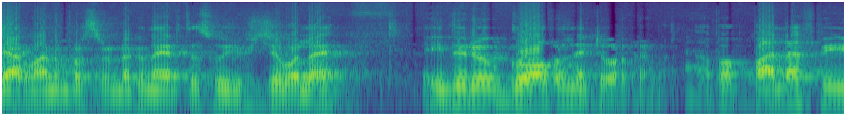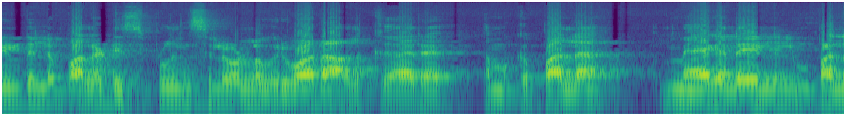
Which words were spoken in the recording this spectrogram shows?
ചെയർമാനും പ്രസിഡന്റൊക്കെ നേരത്തെ സൂചിപ്പിച്ച പോലെ ഇതൊരു ഗ്ലോബൽ നെറ്റ്വർക്കാണ്. അപ്പോൾ പല ഫീൽഡിലും പല ഡിസിപ്ലിൻസിലുള്ള ഒരുപാട് ആൾക്കാരെ നമുക്ക് പല മേഖലയിലും പല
